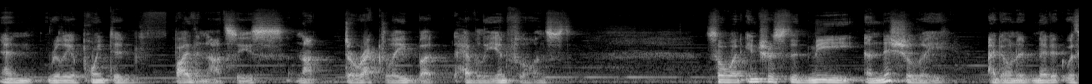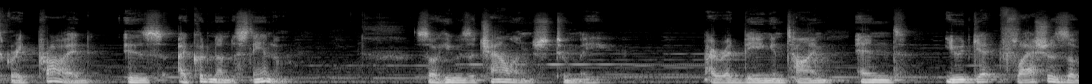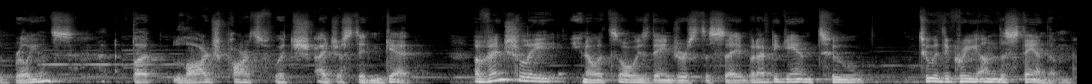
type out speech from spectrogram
and really appointed by the Nazis, not directly, but heavily influenced. So, what interested me initially, I don't admit it with great pride, is I couldn't understand him. So, he was a challenge to me. I read Being and Time, and you'd get flashes of brilliance, but large parts which I just didn't get. Eventually, you know, it's always dangerous to say, but I began to, to a degree, understand them.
